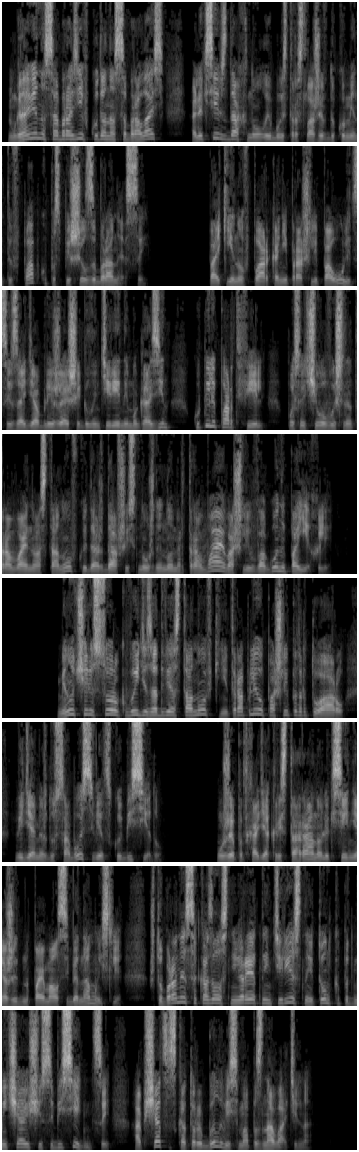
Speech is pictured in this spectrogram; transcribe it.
Мгновенно сообразив, куда она собралась, Алексей вздохнул и, быстро сложив документы в папку, поспешил за баронессой. Покинув парк, они прошли по улице и, зайдя в ближайший галантерейный магазин, купили портфель, после чего вышли на трамвайную остановку и, дождавшись нужный номер трамвая, вошли в вагон и поехали. Минут через сорок, выйдя за две остановки, неторопливо пошли по тротуару, ведя между собой светскую беседу. Уже подходя к ресторану, Алексей неожиданно поймал себя на мысли, что баронесса оказалась невероятно интересной и тонко подмечающей собеседницей, общаться с которой было весьма познавательно.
